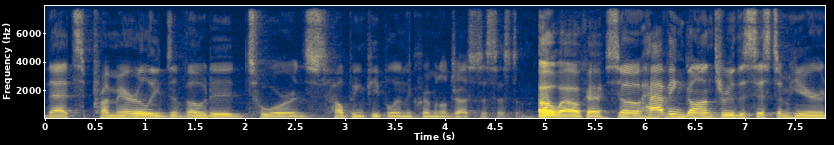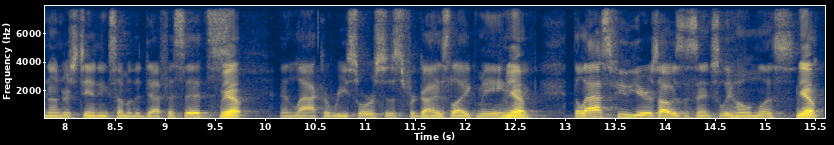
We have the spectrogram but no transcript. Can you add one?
That's primarily devoted towards helping people in the criminal justice system. Oh wow. Okay. So having gone through the system here and understanding some of the deficits Yeah. And lack of resources for guys like me. Yeah. like, the last few years I was essentially homeless. Yep.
